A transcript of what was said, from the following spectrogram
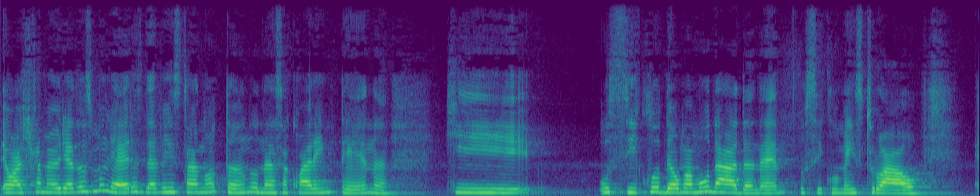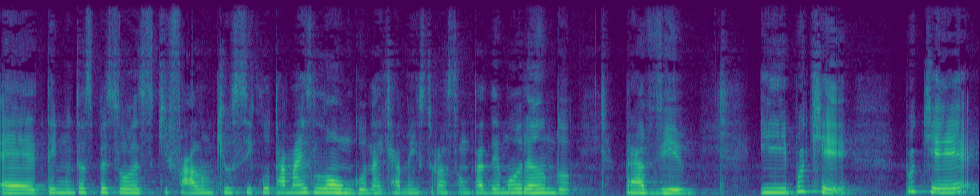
eu acho que a maioria das mulheres devem estar notando nessa quarentena que o ciclo deu uma mudada, né? O ciclo menstrual. É, tem muitas pessoas que falam que o ciclo tá mais longo, né? Que a menstruação tá demorando para vir. E por quê? Porque,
